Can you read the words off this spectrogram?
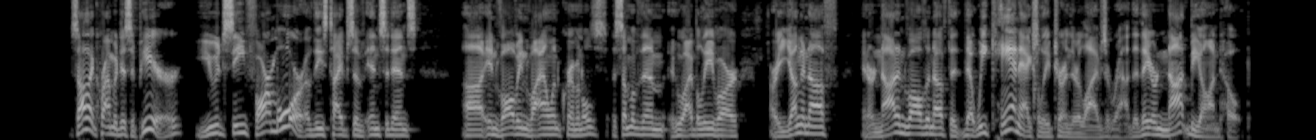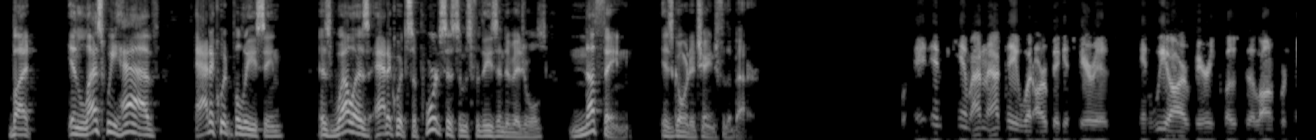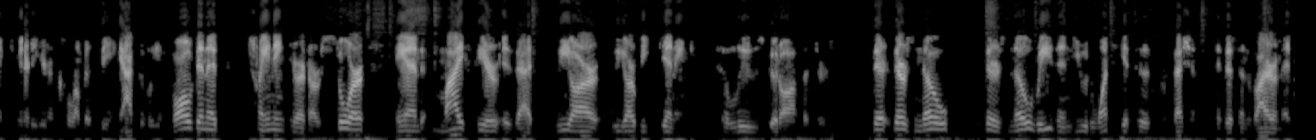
it's not like crime would disappear. You would see far more of these types of incidents uh, involving violent criminals. Some of them, who I believe are are young enough and are not involved enough that, that we can actually turn their lives around, that they are not beyond hope. But unless we have adequate policing as well as adequate support systems for these individuals, nothing is going to change for the better. And, and I I'll tell you what our biggest fear is, and we are very close to the law enforcement community here in Columbus, being actively involved in it, training here at our store. And my fear is that we are we are beginning to lose good officers. There there's no there's no reason you would want to get to this profession in this environment.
